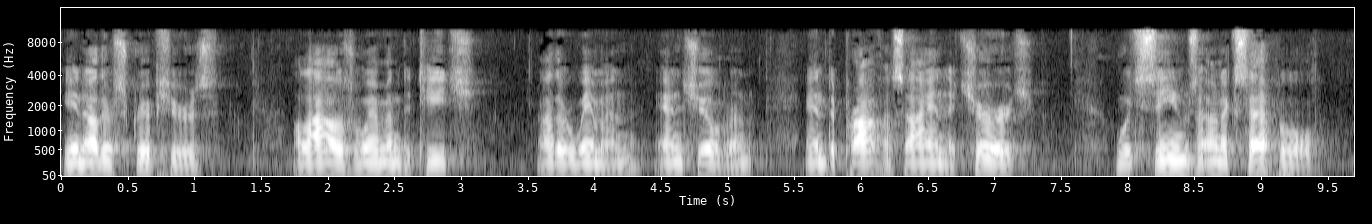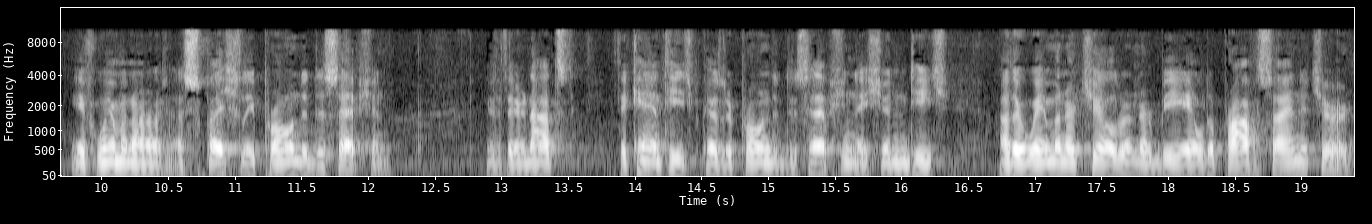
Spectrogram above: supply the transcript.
in other scriptures, allows women to teach other women and children and to prophesy in the church, which seems unacceptable if women are especially prone to deception. If they're not, if they can't teach because they're prone to deception, they shouldn't teach other women or children or be able to prophesy in the church.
